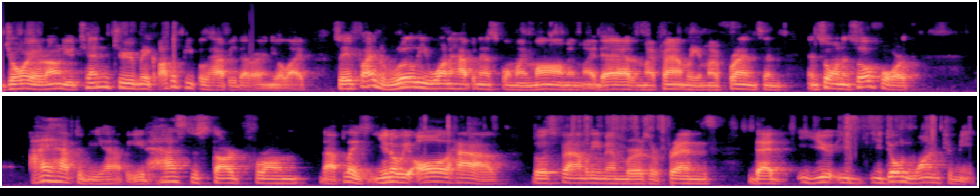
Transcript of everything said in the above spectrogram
joy around you, tend to make other people happy that are in your life. So if I really want happiness for my mom and my dad and my family and my friends and, and so on and so forth, I have to be happy. It has to start from that place. You know, we all have those family members or friends that you, you, you don't want to meet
